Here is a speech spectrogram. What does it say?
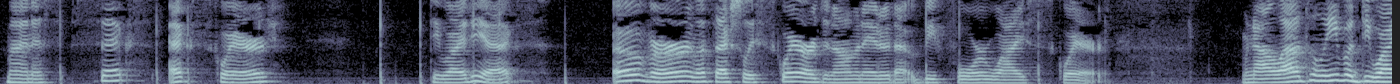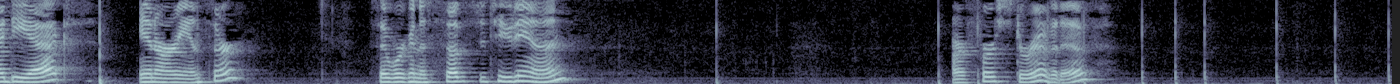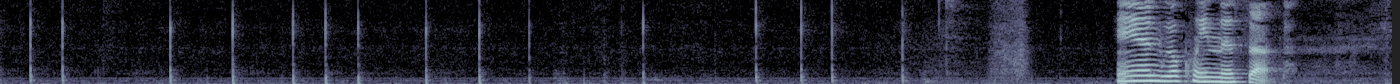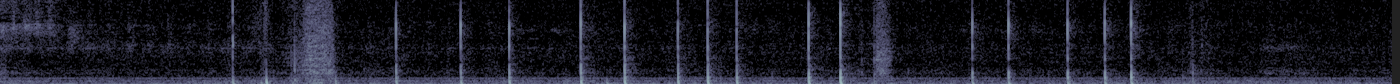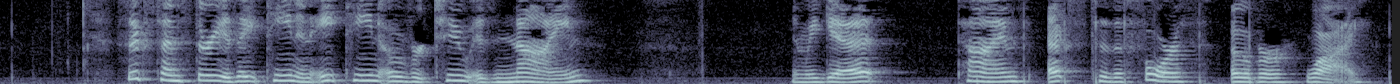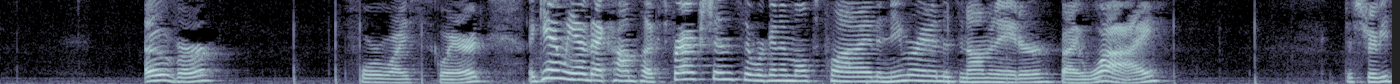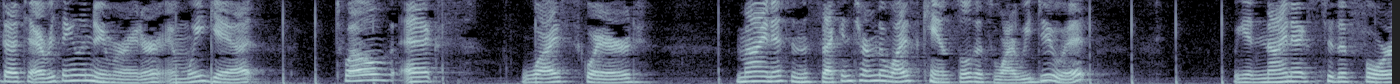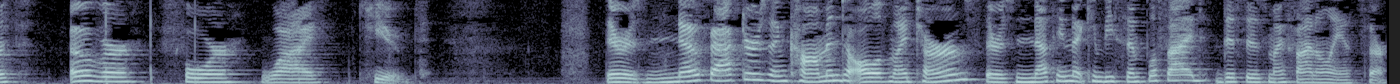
minus 6x squared dy dx over, let's actually square our denominator, that would be 4y squared. We're not allowed to leave a dy dx in our answer. So we're going to substitute in our first derivative. And we'll clean this up. Six times three is 18 and 18 over two is nine. And we get times x to the fourth over y over 4y squared. Again, we have that complex fraction, so we're going to multiply the numerator and the denominator by y. Distribute that to everything in the numerator, and we get 12x y squared minus, in the second term the y's cancel, that's why we do it. We get 9x to the fourth over 4y cubed. There is no factors in common to all of my terms. There is nothing that can be simplified. This is my final answer.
